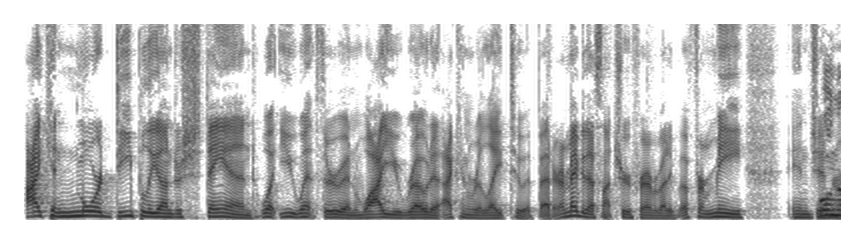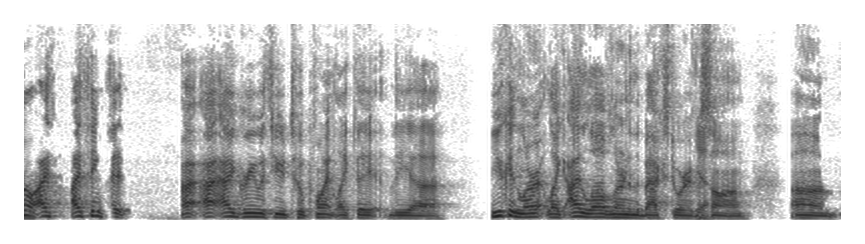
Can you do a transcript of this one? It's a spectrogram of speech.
I can more deeply understand what you went through and why you wrote it. I can relate to it better. And maybe that's not true for everybody, but for me in general. Well, no, I I think that I, I agree with you to a point. Like the the uh, you can learn. Like I love learning the backstory of Yeah. a song. Um,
